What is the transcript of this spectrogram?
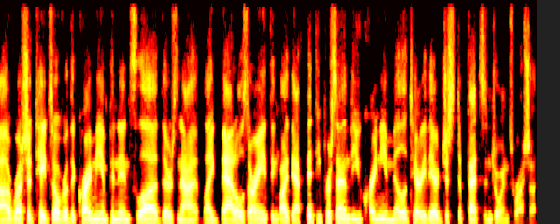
Uh, Russia takes over the Crimean Peninsula. There's not like battles or anything like that. 50% of the Ukrainian military there just defects and joins Russia.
